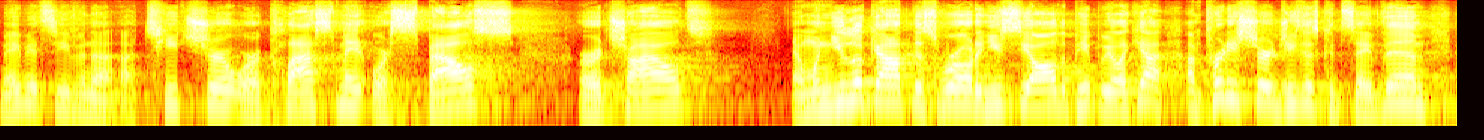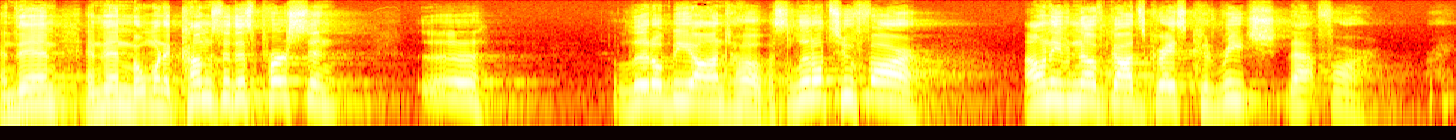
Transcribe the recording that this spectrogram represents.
Maybe it's even a, a teacher or a classmate or a spouse or a child. And when you look out this world and you see all the people, you're like, yeah, I'm pretty sure Jesus could save them and them and them. But when it comes to this person, uh, a little beyond hope. It's a little too far. I don't even know if God's grace could reach that far. Right?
